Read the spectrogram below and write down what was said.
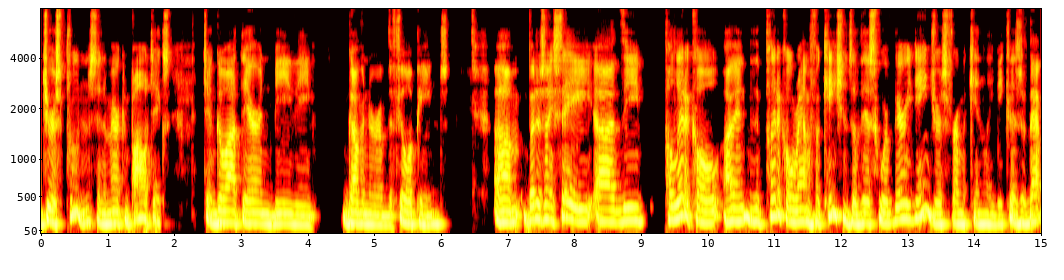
jurisprudence in American politics, to go out there and be the governor of the Philippines. Um, but as I say, uh, the political I mean, the political ramifications of this were very dangerous for McKinley because of that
